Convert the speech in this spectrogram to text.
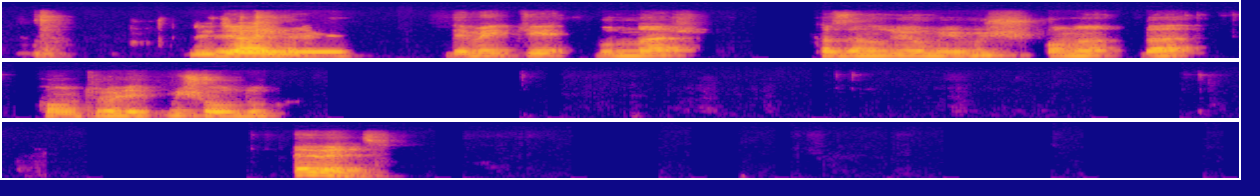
Rica Ee, ederim. Demek ki bunlar kazanılıyor muymuş, onu da kontrol etmiş olduk. Evet,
